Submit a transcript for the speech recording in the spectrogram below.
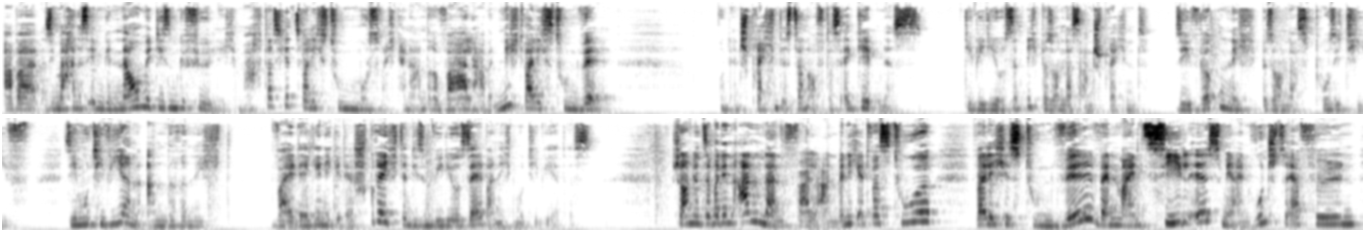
Aber sie machen es eben genau mit diesem Gefühl. Ich mache das jetzt, weil ich es tun muss, weil ich keine andere Wahl habe, nicht weil ich es tun will. Und entsprechend ist dann oft das Ergebnis. Die Videos sind nicht besonders ansprechend. Sie wirken nicht besonders positiv. Sie motivieren andere nicht, weil derjenige, der spricht, in diesem Video selber nicht motiviert ist. Schauen wir uns aber den anderen Fall an. Wenn ich etwas tue, weil ich es tun will, wenn mein Ziel ist, mir einen Wunsch zu erfüllen,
